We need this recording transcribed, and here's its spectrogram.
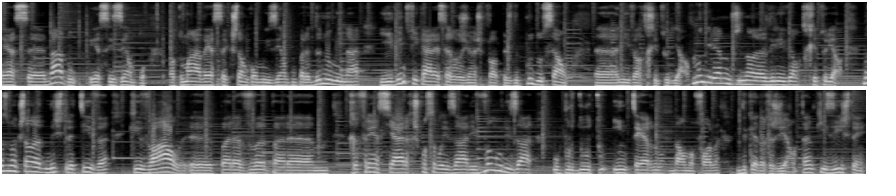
essa dado esse exemplo, ou tomado essa questão como exemplo para denominar e identificar essas regiões próprias de produção uh, a nível territorial. Não diremos a nível territorial, mas uma questão administrativa que vale uh, para, para um, referenciar, responsabilizar e valorizar o produto interno, de alguma forma, de cada região. Tanto que existem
